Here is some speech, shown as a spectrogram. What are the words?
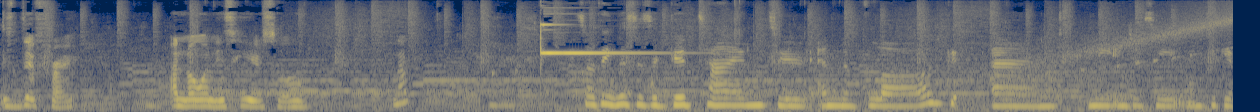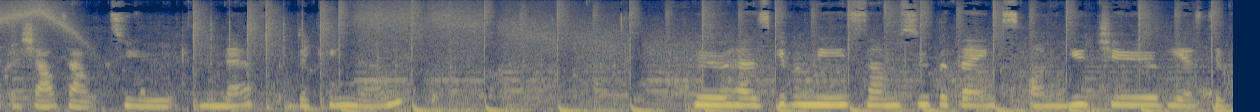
It's different. And no one is here, so. No. So I think this is a good time to end the vlog and me and Jessy want to give a shout out to Neff the Kingdom who has given me some super thanks on YouTube. He has tipped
